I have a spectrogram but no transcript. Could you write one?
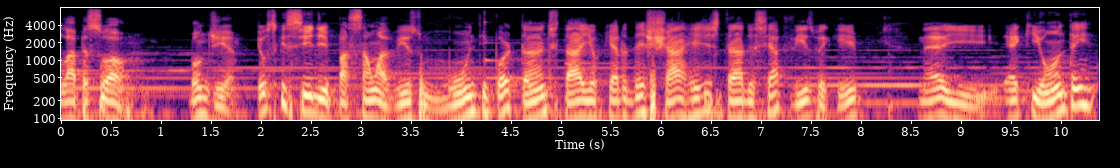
Olá pessoal, bom dia. Eu esqueci de passar um aviso muito importante, tá? E eu quero deixar registrado esse aviso aqui, né? E é que ontem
